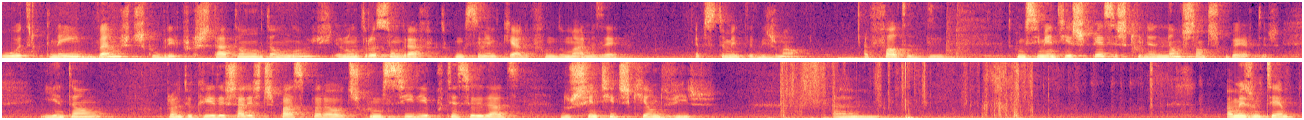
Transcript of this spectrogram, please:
O outro que nem vamos descobrir, porque está tão, tão longe. Eu não trouxe um gráfico do conhecimento que há do fundo do mar, mas é absolutamente abismal. A falta de, de conhecimento e as peças que ainda não estão descobertas. E então, pronto, eu queria deixar este espaço para o desconhecido e a potencialidade dos sentidos que hão de vir. Um, ao mesmo tempo,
